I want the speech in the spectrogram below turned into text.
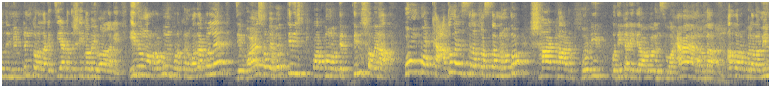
যদি মেনটেন করা লাগে, চেহারাটা তো সেইভাবেই হওয়া লাগে। এই জন্য আমরা রকম ওয়াদা করলেন যে বয়স হবে বত্রিশ, কখনো তেত্রিশ হবে না। কমপক্ষে আদম আলাইসালামের মতো ষাট হাট বডির অধিকারী দেওয়া বলেন সুবহানাল্লাহ। আল্লাহ রাব্বুল আলামিন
